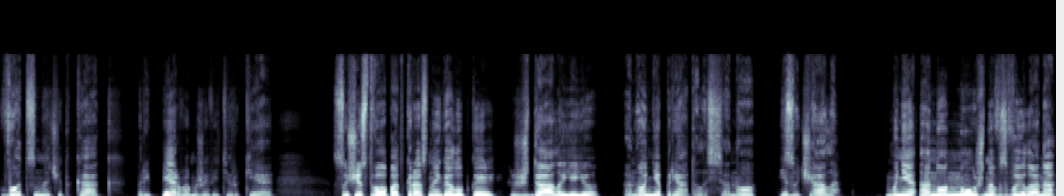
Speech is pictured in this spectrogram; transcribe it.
Вот, значит, как, при первом же ветерке. Существо под красной голубкой ждало ее. Оно не пряталось, оно изучало. «Мне оно нужно!» — взвыла она.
